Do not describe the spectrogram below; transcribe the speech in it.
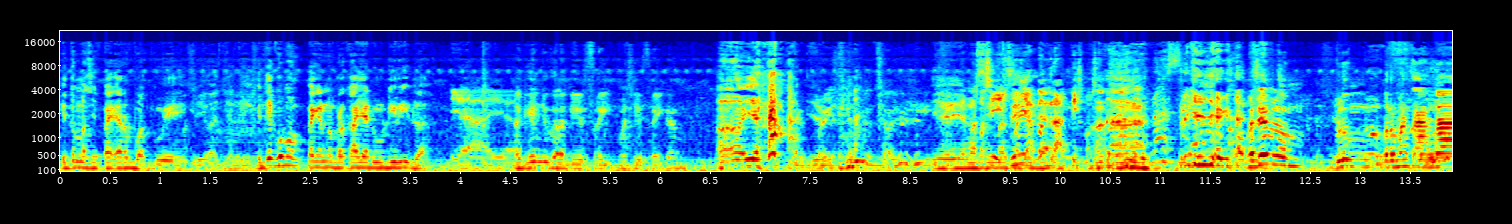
itu masih PR buat gue gitu aja. Intinya gue pengen memperkaya dulu diri lah. Iya, iya. Lagian juga lagi free, masih free kan? Ah, iya. Iya iya. Masih Masih, masih apa gratis maksudnya? Perginya kan. Maksudnya belum belum berumah tangga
